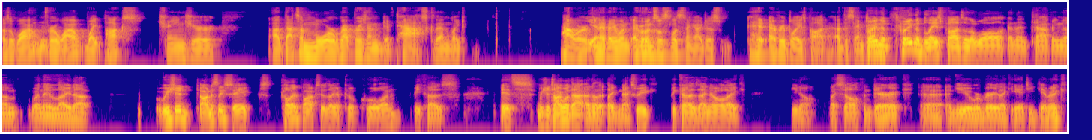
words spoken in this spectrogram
as a while mm-hmm. for a while. White pucks change your. Uh, that's a more representative task than like power. Yeah. And if anyone, everyone's just listening, I just hit every blaze pod at the same time. Putting the putting the blaze pods on the wall and then tapping them when they light up. We should honestly say colored pucks is like a cool, cool one because it's. We should talk about that another like next week because I know like, you know, myself and Derek uh, and you were very like anti gimmick,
